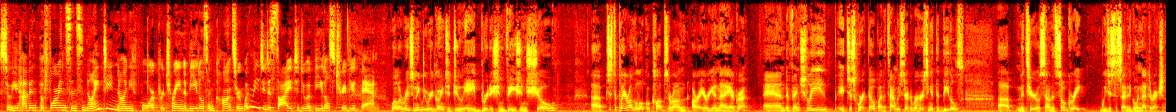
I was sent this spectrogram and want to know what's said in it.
So you have been performing since 1994, portraying the Beatles in concert. What made you decide to do a Beatles tribute band? Well, originally we were going to do a British invasion show, uh, just to play around the local clubs around our area, Niagara. And eventually, it just worked out. By the time we started rehearsing it, the Beatles uh, material sounded so great we just decided to go in that direction.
